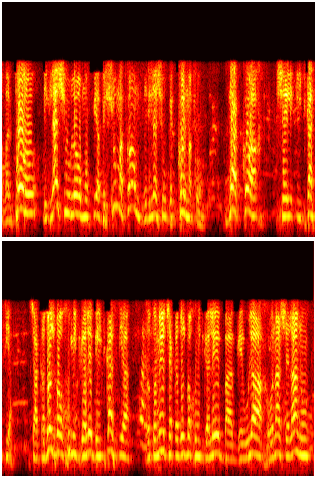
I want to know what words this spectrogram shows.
אבל פה, בגלל שהוא לא מופיע בשום מקום, זה בגלל שהוא בכל מקום. זה הכוח של איתקסיה. שהקדוש ברוך הוא מתגלה באיתקסיה, זאת אומרת שהקדוש ברוך הוא מתגלה בגאולה האחרונה שלנו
